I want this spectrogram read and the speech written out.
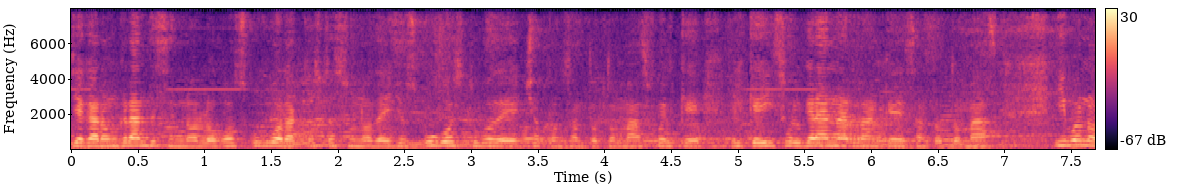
Llegaron grandes enólogos, Hugo da Costa es uno de ellos, Hugo estuvo de hecho con Santo Tomás, fue el que, el que hizo el gran arranque de Santo Tomás. Y bueno,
